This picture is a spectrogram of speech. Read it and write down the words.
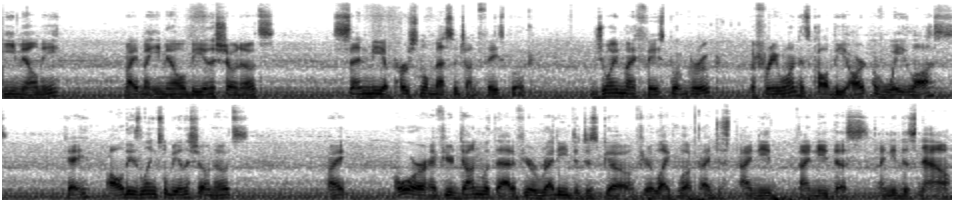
Email me, right? My email will be in the show notes. Send me a personal message on Facebook. Join my Facebook group, the free one. It's called The Art of Weight Loss. Okay? All these links will be in the show notes, right? Or if you're done with that, if you're ready to just go, if you're like, look, I just I need I need this. I need this now.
